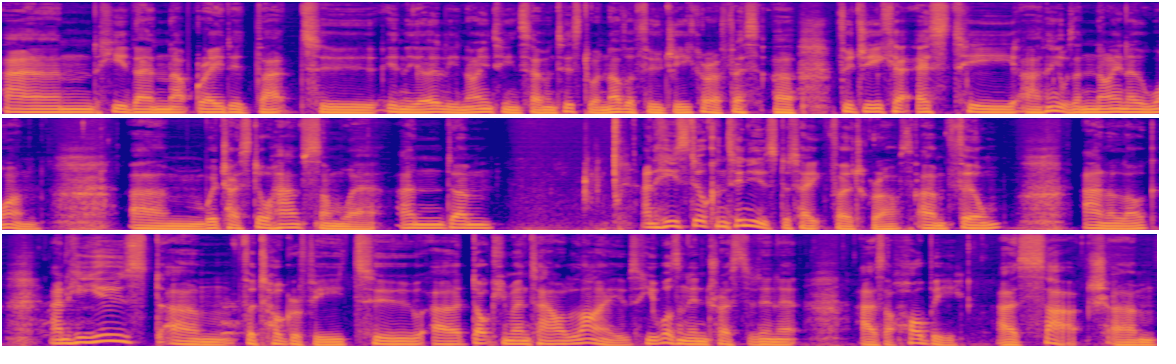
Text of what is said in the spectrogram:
and he then upgraded that to in the early 1970s to another Fujica, a Fes, uh, Fujica ST. I think it was a 901, um, which I still have somewhere, and. Um, and he still continues to take photographs, um, film, analog, and he used um, photography to uh, document our lives. He wasn't interested in it as a hobby as such. Um,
